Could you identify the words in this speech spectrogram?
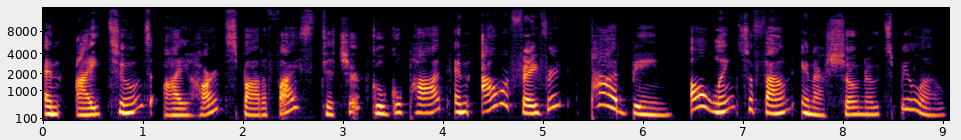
and iTunes, iHeart, Spotify, Stitcher, Google Pod, and our favorite Podbean. All links are found in our show notes below.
